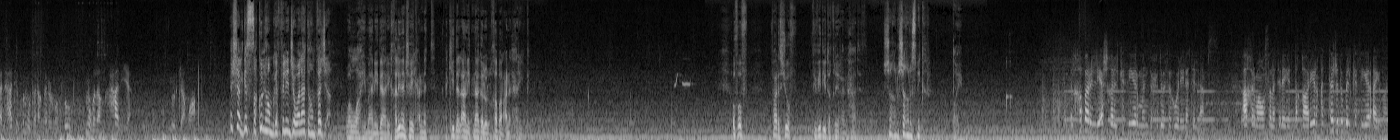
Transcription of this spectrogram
الهاتف المتنقل المطلوب مغلق حاليا. يرجى معاملة إيش القصة؟ كلهم مقفلين جوالاتهم فجأة. والله ماني داري. خلينا نشيك على النت. أكيد الآن يتناقلوا الخبر عن الحريق. أوف أوف. فارس شوف في فيديو تقرير عن الحادث شغلوا شغلوا سبيكر. طيب. الخبر اللي أشغل الكثير منذ حدوثه ليلة الأمس. آخر ما وصلت إليه التقارير قد تجذب الكثير أيضا.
